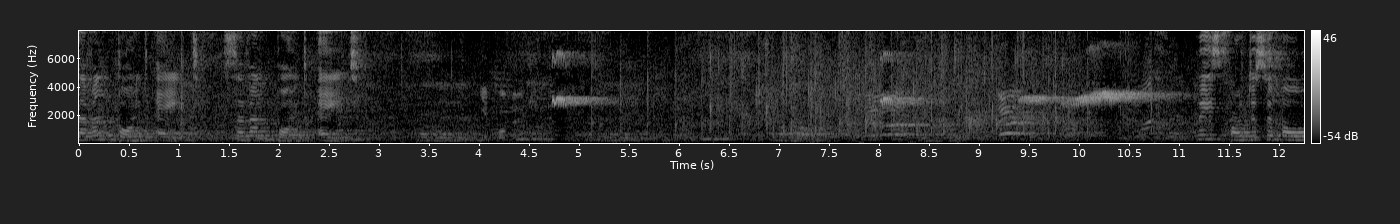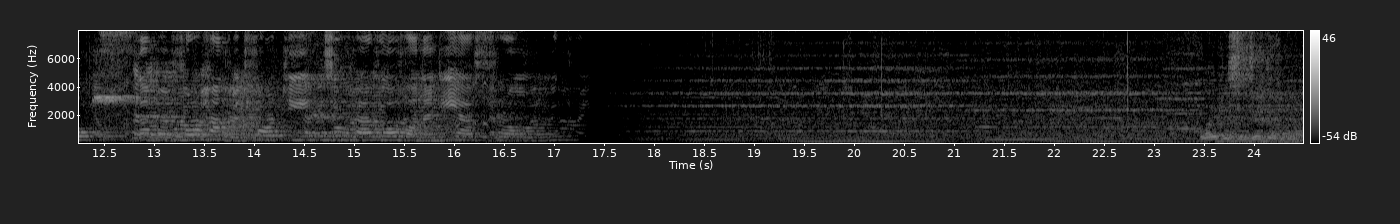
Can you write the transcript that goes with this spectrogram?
7.9, 7.8, 7.8. Nie pomyśl. Please participle number 440, Zulha Vlovan and EF from Ukraine. Ladies and gentlemen,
